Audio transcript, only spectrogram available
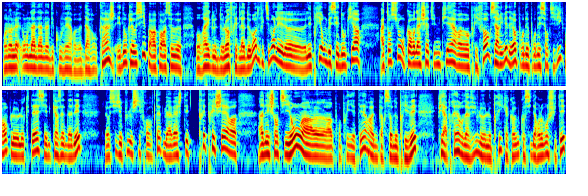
on en a, découvert euh, davantage. Et donc là aussi, par rapport à ce, aux règles de l'offre et de la demande, effectivement, les, le- les prix ont baissé. Donc il y a, attention, quand on achète une pierre euh, au prix fort, c'est arrivé d'ailleurs pour des, pour des scientifiques, par exemple le, CNES, il y a une quinzaine d'années, là aussi j'ai plus le chiffre en tête, mais avait acheté très très cher un, échantillon à, euh, un propriétaire, à une personne privée. Puis après, on a vu le, le prix qui a quand même considérablement chuté.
